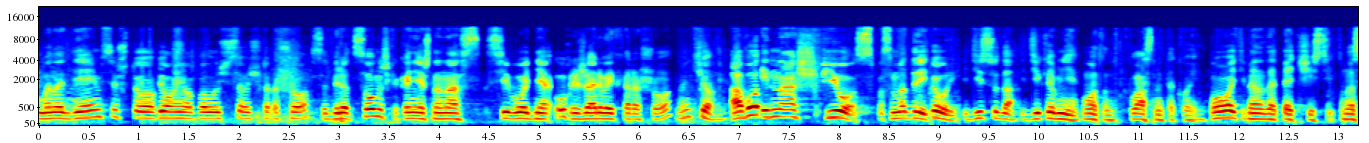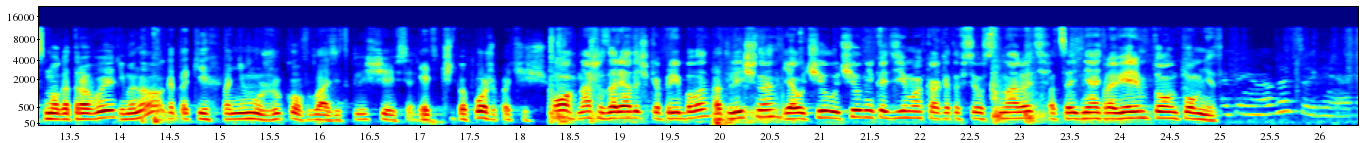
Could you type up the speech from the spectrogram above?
мы надеемся, что все у него получится очень хорошо. Соберет солнышко, конечно, нас сегодня, ух, прижаривает хорошо. Ну, ничего. А вот и наш пес. Посмотри, Кори, иди сюда, иди ко мне. Вот он, классный такой. Ой, тебе надо опять чистить. У нас много травы и много таких по нему жуков лазит, клещей всяких. Я тебе чуть попозже почищу. О, наша зарядочка прибыла. Отлично. Я учил, учил Никодима, как это все устанавливать, подсоединять. Проверим, кто он помнит. Это не надо соединять?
